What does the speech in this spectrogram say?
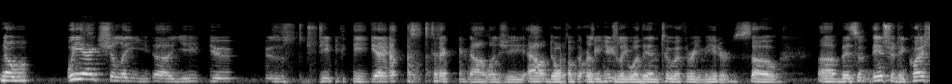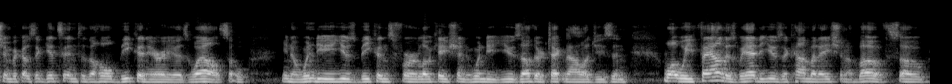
No, we actually uh, use GPS technology outdoors, usually within two or three meters. So uh, it's an interesting question because it gets into the whole beacon area as well. So, you know, when do you use beacons for location? When do you use other technologies? And what we found is we had to use a combination of both. So,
